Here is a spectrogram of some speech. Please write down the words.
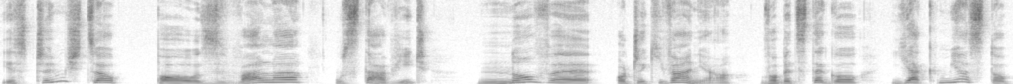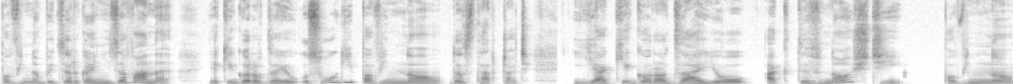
jest czymś, co pozwala ustawić nowe oczekiwania wobec tego, jak miasto powinno być zorganizowane, jakiego rodzaju usługi powinno dostarczać, jakiego rodzaju aktywności powinno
